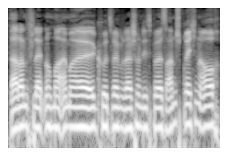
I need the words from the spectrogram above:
da dann vielleicht nochmal einmal kurz, wenn wir da schon die Spurs ansprechen, auch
